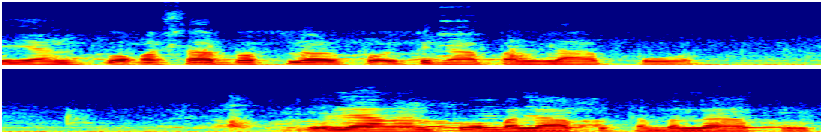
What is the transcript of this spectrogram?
Ayan po, kasaba flour po ipinapanlapot. Kailangan po malapot na malapot.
